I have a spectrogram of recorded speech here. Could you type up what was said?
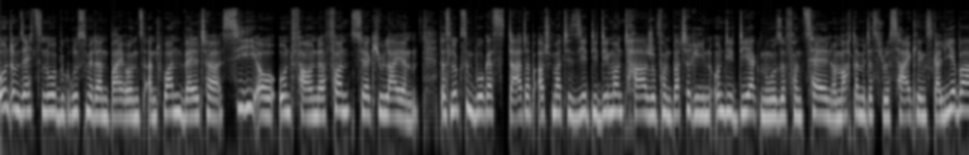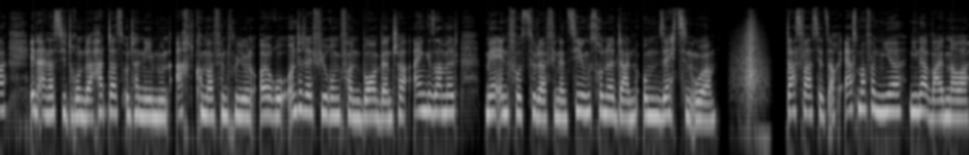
Und um 16 Uhr begrüßen wir dann bei uns Antoine Welter, CEO und Founder von Circulion. Das Luxemburger Startup automatisiert die Demontage von Batterien und die Diagnose von Zellen und macht damit das Recycling skalierbar. In einer Seed-Runde hat das Unternehmen nun 8,5 Millionen Euro unter der Führung von Born Venture eingesammelt. Mehr Infos zu der Finanzierungsrunde dann um 16 Uhr. Das war es jetzt auch erstmal von mir, Nina Weidenauer.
